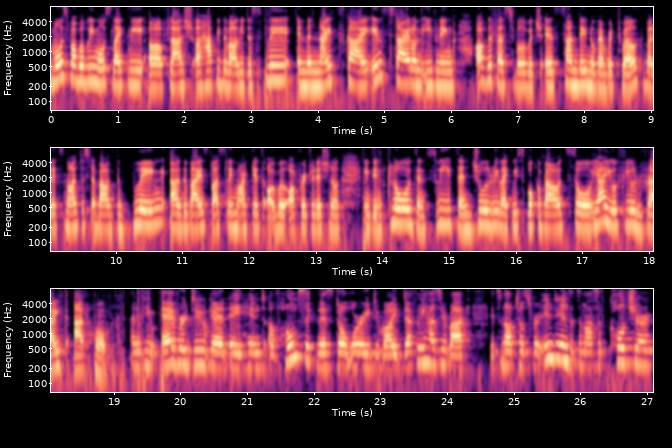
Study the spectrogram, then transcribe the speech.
most probably, most likely, uh, flash a Happy Diwali display in the night sky in style on the evening of the festival, which is Sunday, November 12th. But it's not just about the bling. Uh, Dubai's bustling markets will offer traditional Indian clothes and sweets and jewelry, like we spoke about. So yeah, you'll feel right at home. And if you ever do get a hint of homesickness, don't worry, Dubai definitely has your back. It's not just for Indians, it's a massive culture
